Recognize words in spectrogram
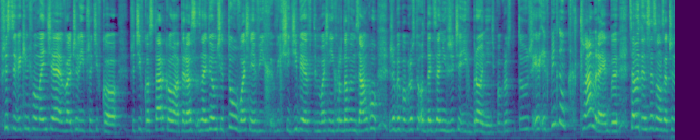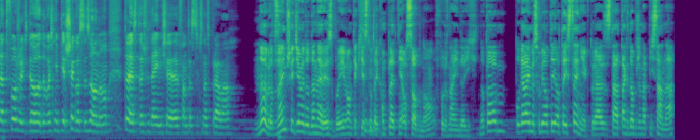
wszyscy w jakimś momencie walczyli przeciwko, przeciwko Starkom, a teraz znajdują się tu właśnie w ich, w ich siedzibie, w tym właśnie ich rodowym zamku, żeby po prostu oddać za nich życie i ich bronić. Po prostu to już jak, jak piękną klamrę jakby cały ten sezon zaczyna tworzyć do, do właśnie pierwszego sezonu. To jest też wydaje mi się fantastyczna sprawa. No dobra, to zanim przejdziemy do Daenerys, bo jej wątek jest tutaj kompletnie osobno w porównaniu do ich, no to pogadajmy sobie o tej, o tej scenie, która została tak dobrze napisana,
